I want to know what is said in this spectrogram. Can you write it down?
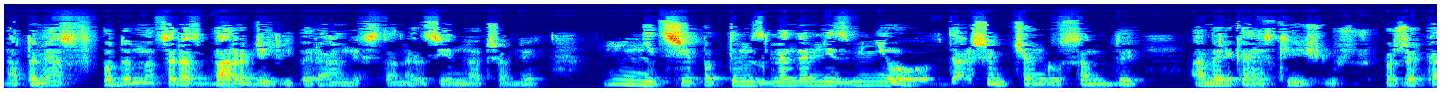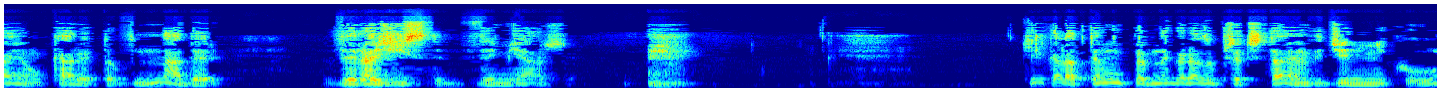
Natomiast w podobno coraz bardziej liberalnych Stanach Zjednoczonych nic się pod tym względem nie zmieniło. W dalszym ciągu sądy amerykańskie, jeśli już orzekają karę, to w nader wyrazistym wymiarze. Kilka lat temu pewnego razu przeczytałem w dzienniku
